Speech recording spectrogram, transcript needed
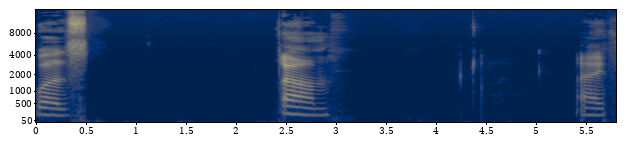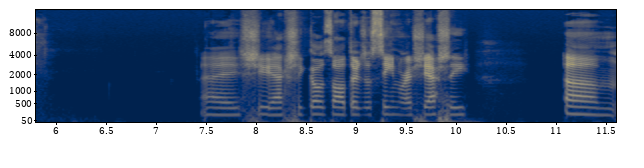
was um I I she actually goes out there's a scene where she actually um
